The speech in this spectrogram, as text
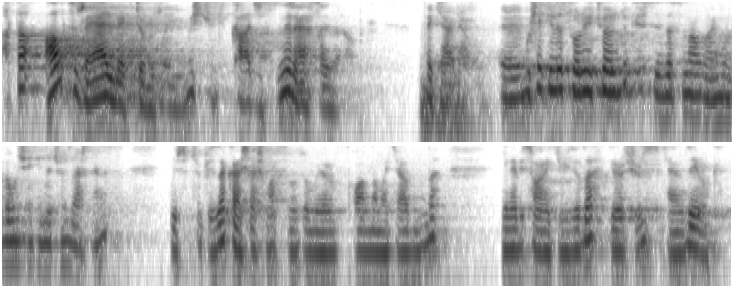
Hatta alt reel vektör uzayıymış. Çünkü K cismini reel sayılar aldık. Pekala. E, bu şekilde soruyu çözdük. Siz de sınavlarınızda bu şekilde çözerseniz bir sürprize karşılaşmazsınız umuyorum puanlama kağıdında. Yine bir sonraki videoda görüşürüz. Kendinize iyi bakın.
